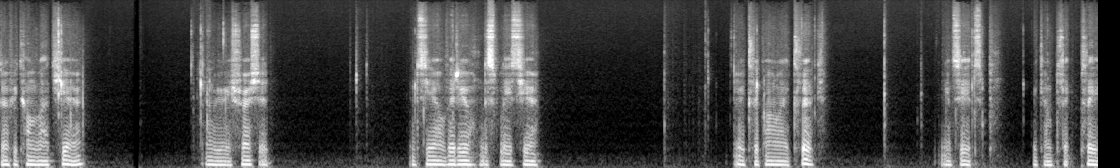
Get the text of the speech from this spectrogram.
So if we come back here and we refresh it, you can see our video displays here. We click on right click, you can see it's we can play, play.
